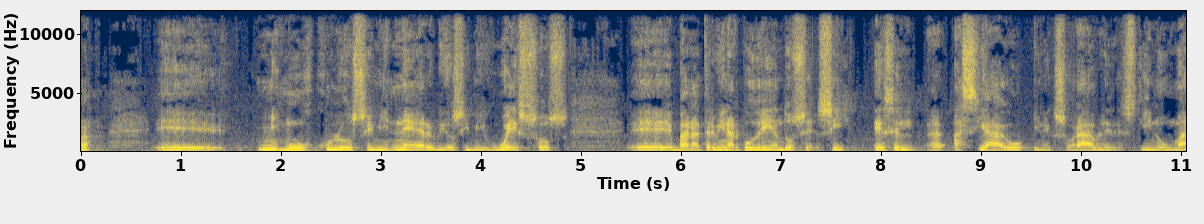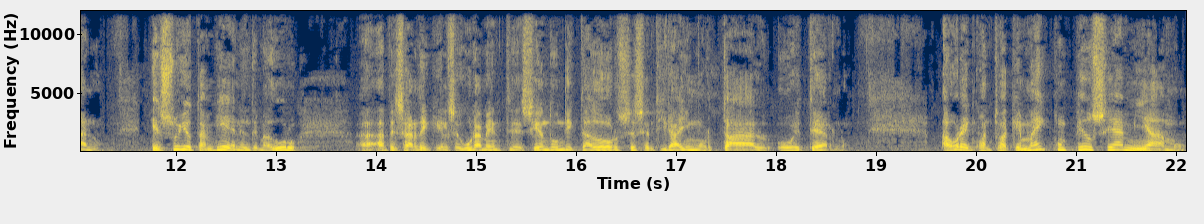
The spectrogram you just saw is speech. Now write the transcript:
eh, mis músculos y mis nervios y mis huesos eh, van a terminar pudriéndose, sí, es el asiago inexorable destino humano. El suyo también, el de Maduro, a pesar de que él seguramente siendo un dictador se sentirá inmortal o eterno. Ahora, en cuanto a que Mike Pompeo sea mi amo,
